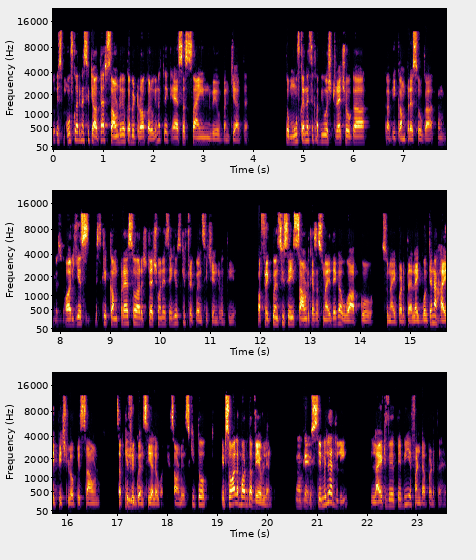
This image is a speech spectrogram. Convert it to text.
तो इस मूव करने से क्या होता है? साउंड वेव कभी ड्रॉ करोगे ना तो एक ऐसा साइन वेव बन के आता है। तो मूव करने से कभी वो स्ट्रेच होगा कभी कंप्रेस होगा। Compress और ये इसके कंप्रेस और स्ट्रेच होने से ही उसकी फ्रिक्वेंसी चेंज होती है। और फ्रिक्वेंसी से ही साउंड कैसा सुनाई देगा वो आपको सुनाई पड़ता है। लाइक like बोलते हैं ना high pitch low pitch sound सबकी फ्रिक्वेंसी अलग होती है साउंड इसकी। तो it's all about the wavelength similarly light wave पे भी ये फंडा पड़ता है।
